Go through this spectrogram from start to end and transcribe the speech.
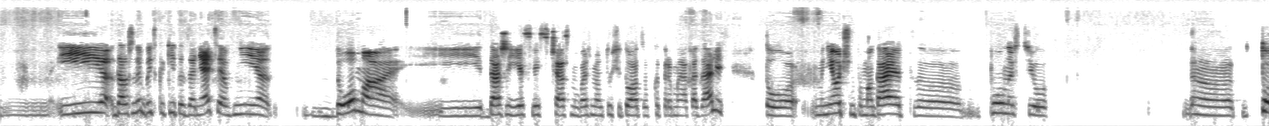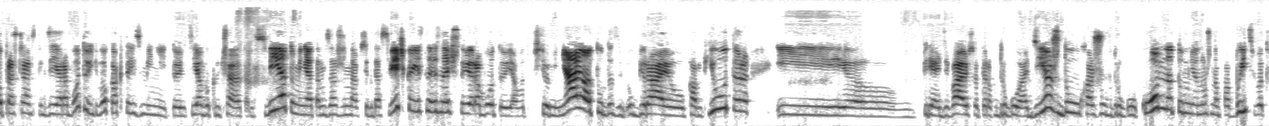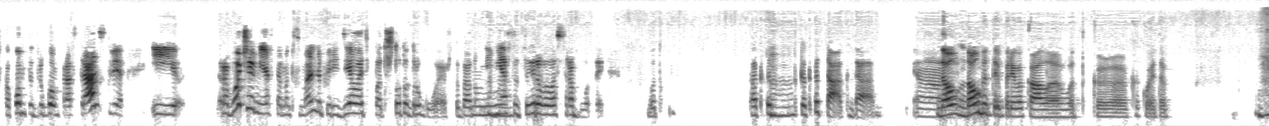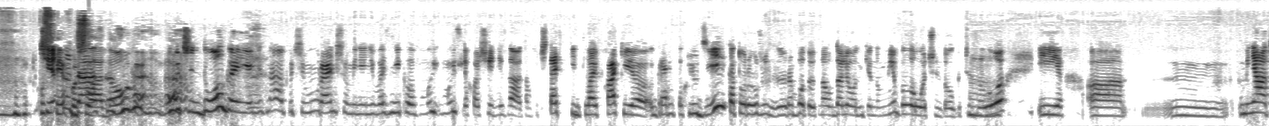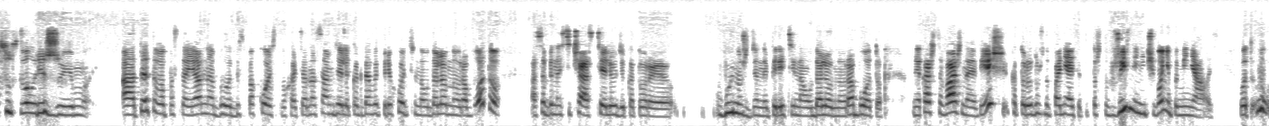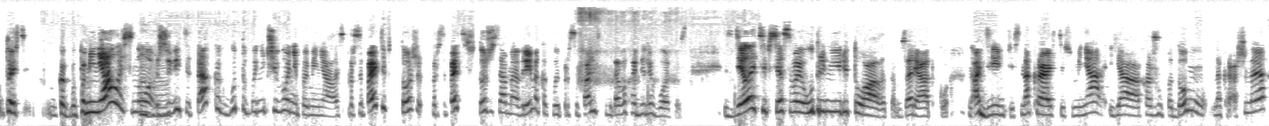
и должны быть какие-то занятия вне дома, и даже если сейчас мы возьмем ту ситуацию, в которой мы оказались, то мне очень помогает э, полностью э, то пространство, где я работаю, его как-то изменить. То есть я выключаю там свет, у меня там зажжена всегда свечка, если значит, что я работаю, я вот все меняю, оттуда убираю компьютер и э, переодеваюсь, во-первых, в другую одежду, ухожу в другую комнату, мне нужно побыть вот в каком-то другом пространстве, и рабочее место максимально переделать под что-то другое, чтобы оно мне uh-huh. не ассоциировалось с работой. Вот как-то, uh-huh. как-то так, да. А, Дол- долго ты привыкала вот к какой-то Честно, да, шла скажу, долго. Очень долго, и я не знаю, почему раньше у меня не возникло в мы- мыслях вообще, не знаю, там, почитать какие-нибудь лайфхаки э, грамотных людей, которые уже работают на удаленке, но мне было очень долго тяжело, mm-hmm. и а, у меня отсутствовал режим, а от этого постоянно было беспокойство. Хотя на самом деле, когда вы переходите на удаленную работу, особенно сейчас те люди, которые вынуждены перейти на удаленную работу, мне кажется, важная вещь, которую нужно понять, это то, что в жизни ничего не поменялось. Вот, ну, то есть, как бы поменялось, но uh-huh. живите так, как будто бы ничего не поменялось. Просыпайтесь в, то же, просыпайтесь в то же самое время, как вы просыпались, когда вы ходили в офис сделайте все свои утренние ритуалы, там, зарядку, оденьтесь, накрасьтесь. У меня, я хожу по дому накрашенная,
